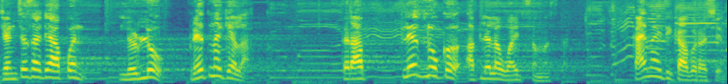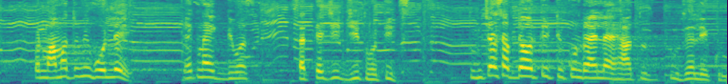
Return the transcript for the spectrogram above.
ज्यांच्यासाठी आपण लढलो प्रयत्न केला तर आपलेच लोक आपल्याला वाईट समजतात. काय माहिती का बरं असेल? पण मामा तुम्ही बोलले एक ना एक दिवस सत्याची जीत होतीच. तुमच्या शब्दावरती टिकून राहिलाय हा तु तुझं लेकरू.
